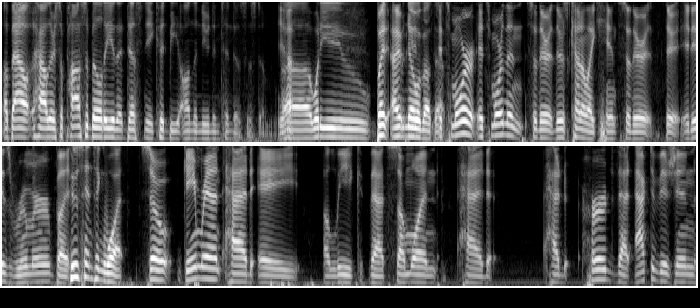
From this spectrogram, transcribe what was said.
about how there's a possibility that Destiny could be on the new Nintendo system. Yeah. Uh, what do you? But I know about that. It's more. It's more than so. There. There's kind of like hints. So there. There. It is rumor, but Who's hinting what? So Game Rant had a a leak that someone had had heard that Activision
